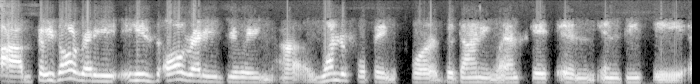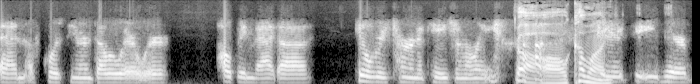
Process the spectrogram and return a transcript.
um, so he's already he's already doing uh, wonderful things for the dining landscape in in DC, and of course here in Delaware, we're hoping that uh, he'll return occasionally. Oh, come on! to, to eat here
